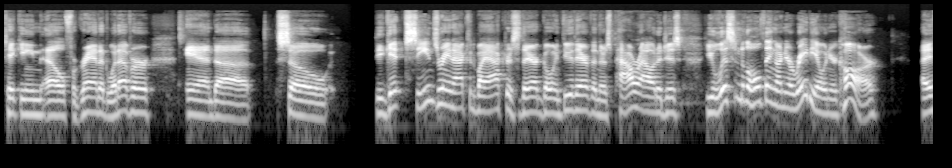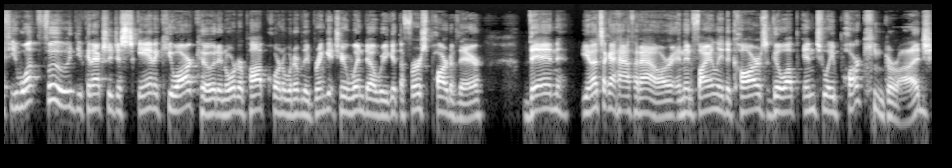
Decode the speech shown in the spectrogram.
taking L for granted, whatever. And uh, so you get scenes reenacted by actors there going through there. Then there's power outages. You listen to the whole thing on your radio in your car. If you want food, you can actually just scan a QR code and order popcorn or whatever. They bring it to your window where you get the first part of there. Then, you know, it's like a half an hour. And then finally, the cars go up into a parking garage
